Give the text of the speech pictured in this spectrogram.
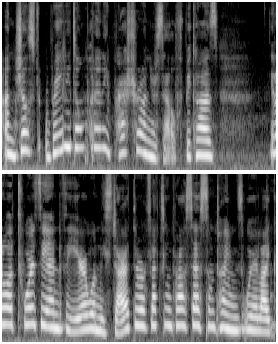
And just really don't put any pressure on yourself because, you know, towards the end of the year, when we start the reflecting process, sometimes we're like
